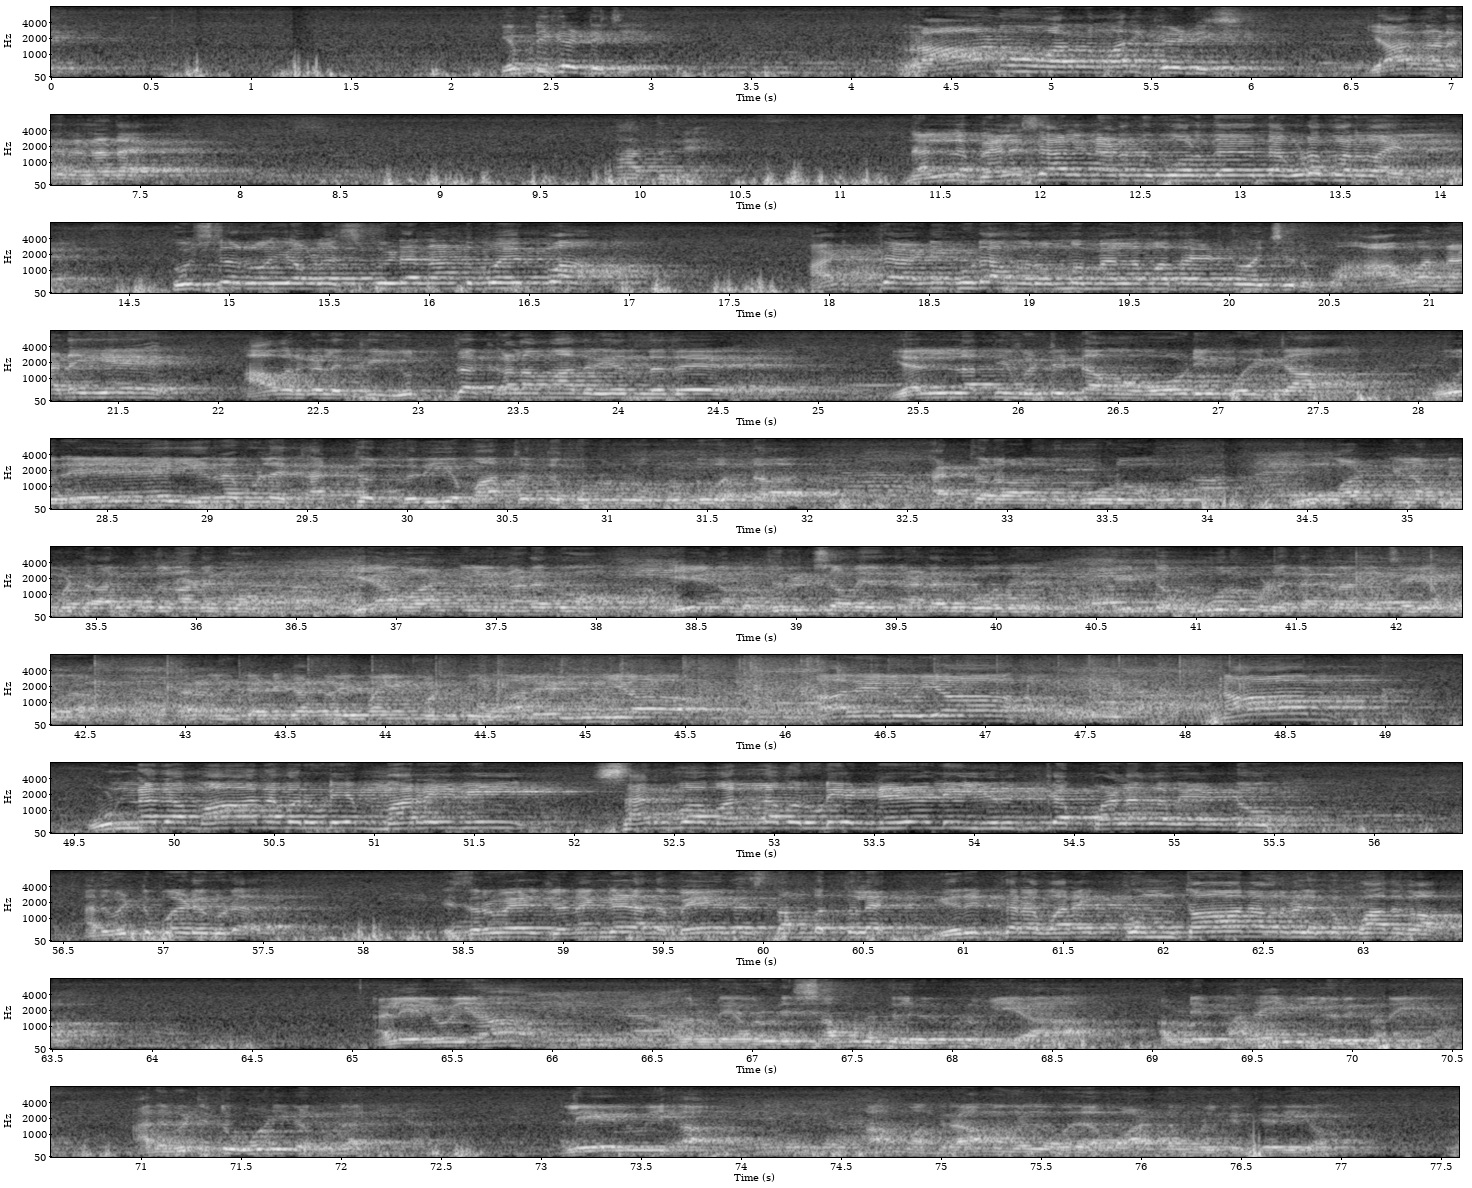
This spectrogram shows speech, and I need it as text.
எப்படி கேட்டுச்சு? ராணுவம் வர்ற மாதிரி கேட்டுச்சு. யார் நடக்கிற நட? பார்த்துங்க. நல்ல பலசாலி நடந்து போகிறத இருந்தால் கூட பரவாயில்லை. குஷ்டரோகி அவ்வளோ ஸ்பீடாக நடந்து போயிருப்பான். அடுத்த அடி கூட அவன் ரொம்ப மெல்லமாக தான் எடுத்து வச்சிருப்பான். அவன் நடையே அவர்களுக்கு யுத்த களம் மாதிரி இருந்தது. எல்லாத்தையும் விட்டுட்டு அவன் ஓடி போயிட்டான். ஒரே இரவுல கர்த்தர் பெரிய மாற்றத்தை கொண்டு கொண்டு வந்தார். கத்தரால் இது கூடும். உன் வாழ்க்கையில் அப்படிப்பட்ட அற்புதம் நடக்கும். என் வாழ்க்கையில் நடக்கும். ஏன்? நம்ம திருச்சபையில் நடக்கும் போது இந்த ஊருக்குள்ள கர்த்தர் செய்ய போறார். அதனால கண்டி கத்தரை பயன்படுத்துவோம் ஆலே ஹalleluya நாம் உன்னதமானவருடைய மறைவில் சர்வ வல்லவருடைய நிழலில் இருக்க பழக வேண்டும். அது விட்டு போயிடக்கூடாது. இஸ்ரவேல் ஜனங்கள் அந்த மேக ஸ்தம்பத்தில் இருக்கிற வரைக்கும் தான் அவர்களுக்கு பாதுகாப்பு. அலையலூயா அவருடைய அவருடைய சமூகத்தில் இருக்கணும் ஐயா. அவருடைய மறைவில் இருக்கணும் ஐயா. அதை விட்டுட்டு ஓடிடக்கூடாது ஐயா. அலையலூயா ஆமா கிராமங்களில் வாழ்ந்தவங்களுக்கு தெரியும்.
